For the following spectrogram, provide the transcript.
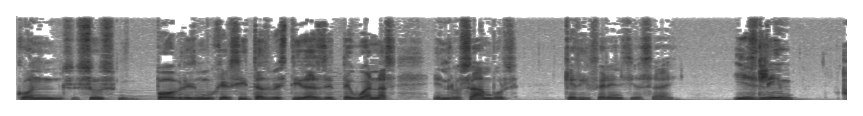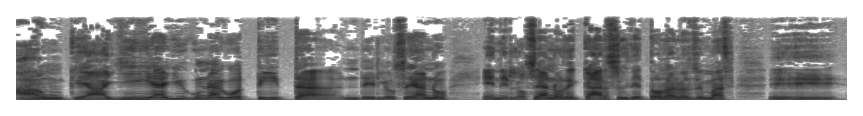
con sus pobres mujercitas vestidas de tehuanas en los ambos, ¿qué diferencias hay? Y Slim aunque allí hay una gotita del océano, en el océano de Carso y de todas las demás eh, eh,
